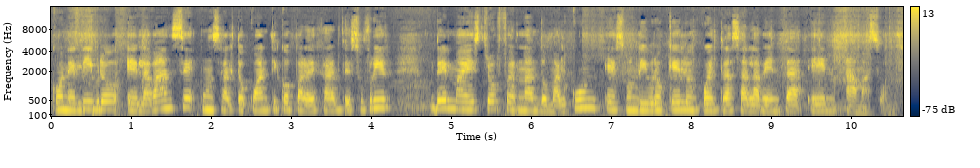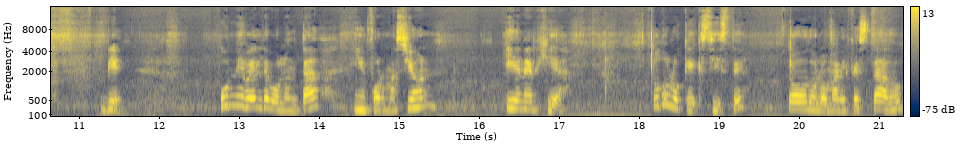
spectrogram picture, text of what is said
con el libro El avance, un salto cuántico para dejar de sufrir del maestro Fernando Malcún. Es un libro que lo encuentras a la venta en Amazon. Bien, un nivel de voluntad información y energía. Todo lo que existe, todo lo manifestado,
